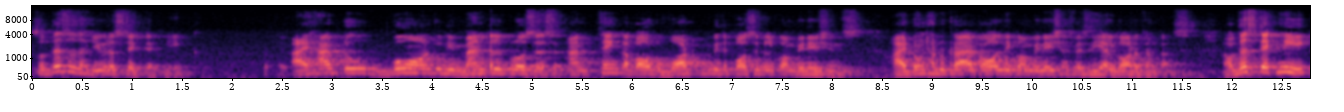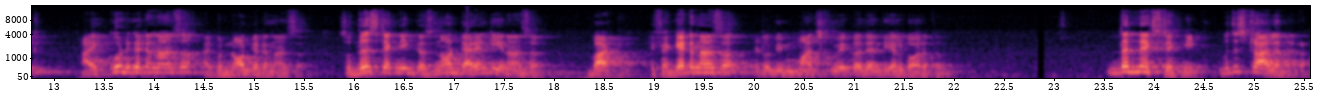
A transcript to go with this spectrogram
So this is a heuristic technique. I have to go on to the mental process and think about what could be the possible combinations. I don't have to try out all the combinations which the algorithm does. Now this technique, I could get an answer, I could not get an answer. So this technique does not guarantee an answer, but if I get an answer, it will be much quicker than the algorithm. The next technique, which is trial and error.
